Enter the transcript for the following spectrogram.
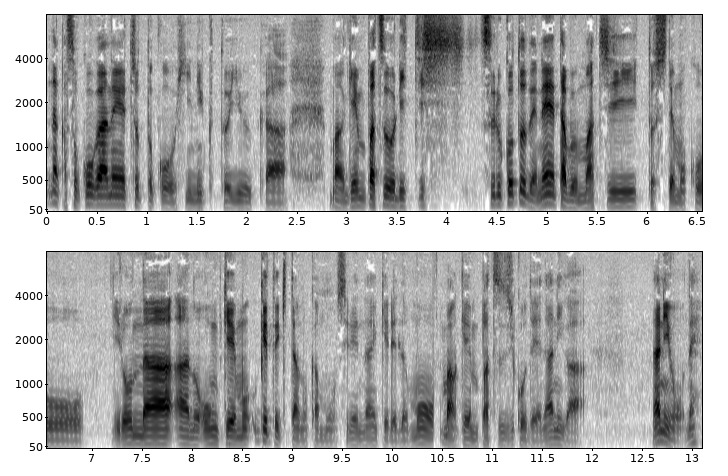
なんかそこがねちょっとこう皮肉というか、まあ、原発を立地することでね多分街としてもこういろんなあの恩恵も受けてきたのかもしれないけれども、まあ、原発事故で何が何をね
